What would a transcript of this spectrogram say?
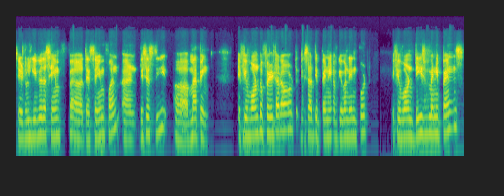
So it will give you the same uh, the same fun, and this is the uh, mapping. If you want to filter out, these are the pen you have given input. If you want these many pens,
